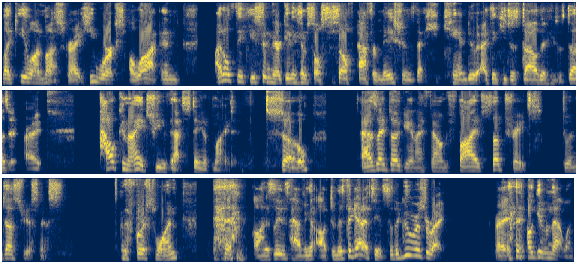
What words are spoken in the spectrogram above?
like Elon Musk, right? He works a lot. And I don't think he's sitting there giving himself self affirmations that he can do it. I think he just dialed in. He just does it, right? How can I achieve that state of mind? So, as I dug in, I found five subtraits to industriousness. The first one, honestly, is having an optimistic attitude. So the gurus are right, right? I'll give them that one.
